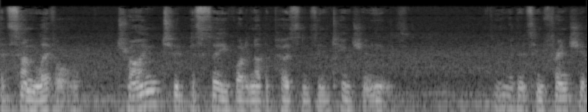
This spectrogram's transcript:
at some level trying to perceive what another person's intention is whether it's in friendship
